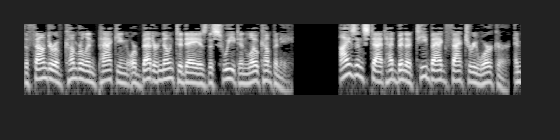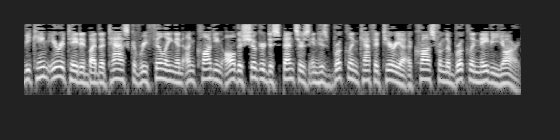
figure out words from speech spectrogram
the founder of Cumberland Packing or better known today as the Sweet and Low Company. Eisenstadt had been a tea bag factory worker, and became irritated by the task of refilling and unclogging all the sugar dispensers in his Brooklyn cafeteria across from the Brooklyn Navy Yard.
